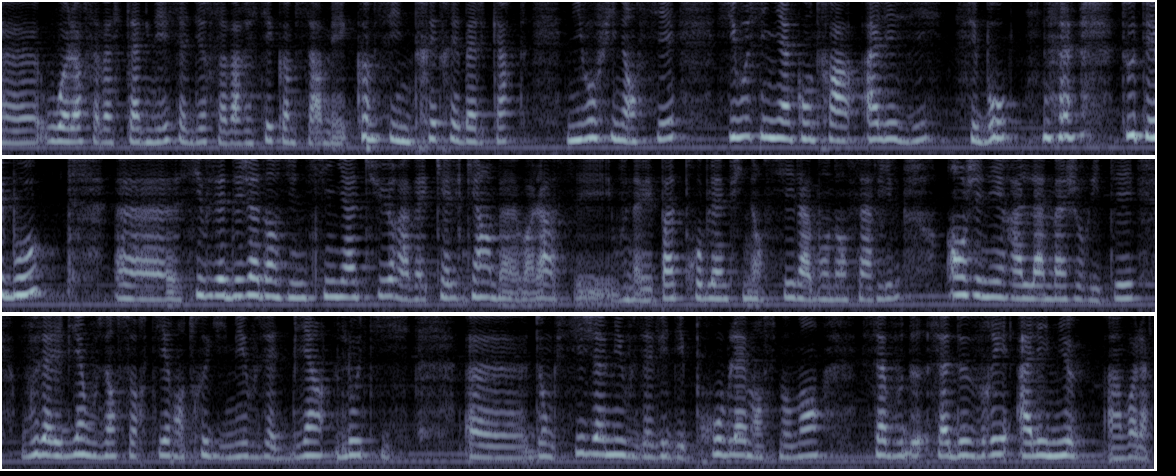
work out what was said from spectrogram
Euh, ou alors ça va stagner, c'est-à-dire ça va rester comme ça. Mais comme c'est une très très belle carte, niveau financier, si vous signez un contrat, allez-y, c'est beau, tout est beau. Euh, si vous êtes déjà dans une signature avec quelqu'un, ben voilà, vous n'avez pas de problème financier, l'abondance arrive. En général, la majorité, vous allez bien vous en sortir, entre guillemets, vous êtes bien loti. Euh, donc si jamais vous avez des problèmes en ce moment, ça, devrait aller mieux. Hein, voilà.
